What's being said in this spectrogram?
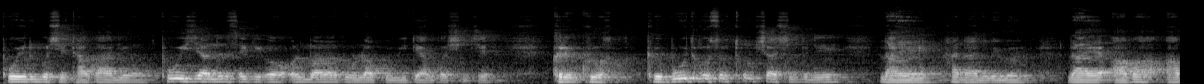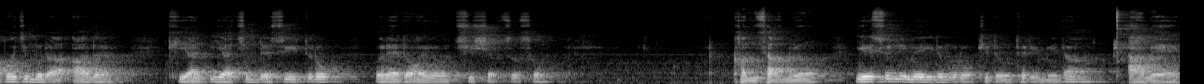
보이는 것이 다가 아니요 보이지 않는 세계가 얼마나 놀랍고 위대한 것인지 그리고 그, 그 모든 것을 통치하신 분이 나의 하나님임을 나의 아바 아버지를 아는 귀한 이 아침 될 수 있도록 은혜 더하여 주시옵소서. 감사하며 예수님의 이름으로 기도드립니다. 아멘.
